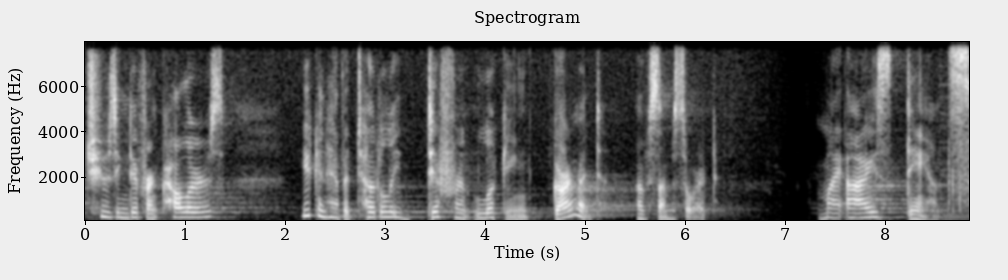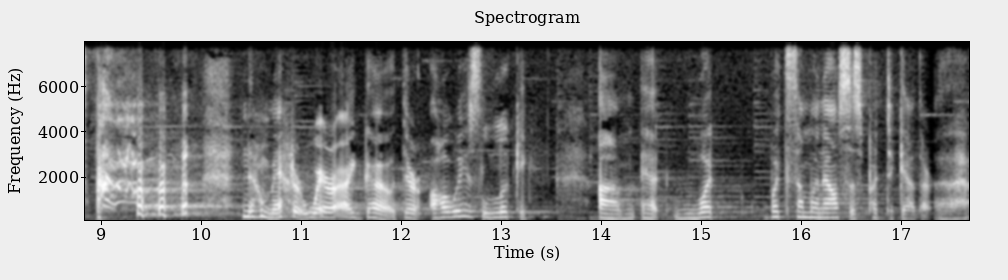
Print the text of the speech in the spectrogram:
choosing different colors, you can have a totally different looking garment of some sort. My eyes dance. no matter where I go, they're always looking um, at what what someone else has put together. Uh,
